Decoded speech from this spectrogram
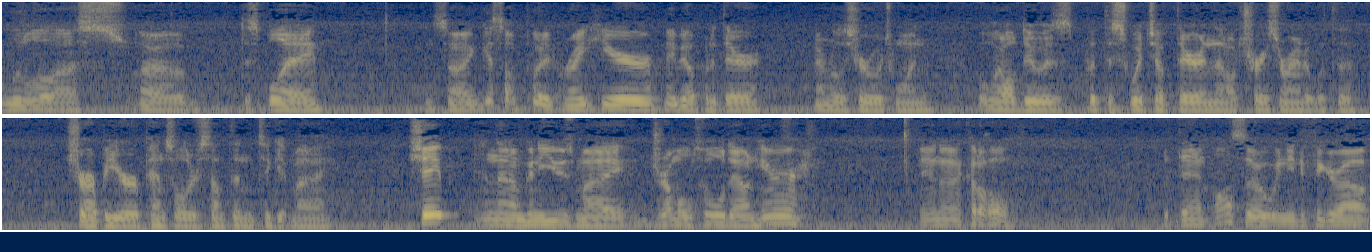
little uh, uh, display. And so I guess I'll put it right here. Maybe I'll put it there. I'm not really sure which one. But what I'll do is put the switch up there and then I'll trace around it with a Sharpie or a pencil or something to get my shape. And then I'm gonna use my Dremel tool down here and uh, cut a hole. But then also we need to figure out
